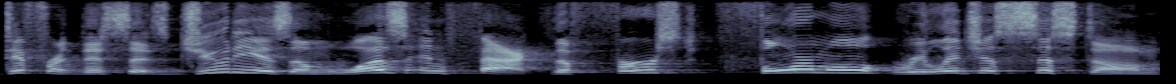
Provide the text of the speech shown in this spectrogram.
different this is. Judaism was, in fact, the first formal religious system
